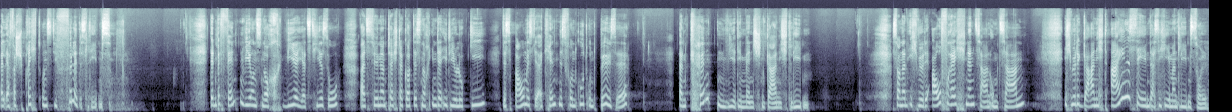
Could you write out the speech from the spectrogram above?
weil er verspricht uns die Fülle des Lebens. Denn befänden wir uns noch, wir jetzt hier so, als Söhne und Töchter Gottes, noch in der Ideologie des Baumes der Erkenntnis von Gut und Böse, dann könnten wir die Menschen gar nicht lieben. Sondern ich würde aufrechnen, Zahn um Zahn. Ich würde gar nicht einsehen, dass ich jemand lieben soll.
